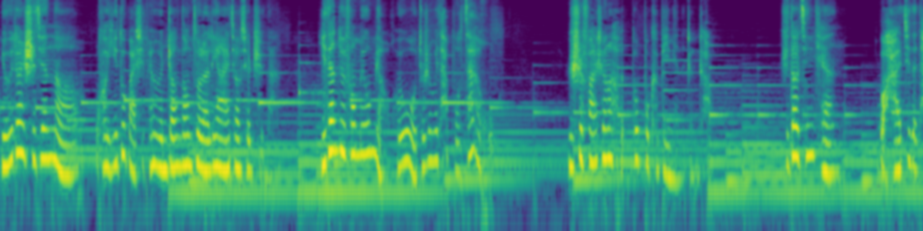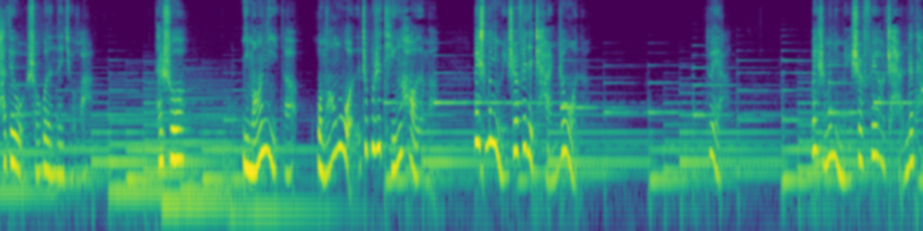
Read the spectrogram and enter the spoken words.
有一段时间呢，我一度把这篇文章当做了恋爱教学指南，一旦对方没有秒回我，我就认为他不在乎我，于是发生了很多不可避免的争。直到今天，我还记得他对我说过的那句话。他说：“你忙你的，我忙我的，这不是挺好的吗？为什么你没事非得缠着我呢？”对呀，为什么你没事非要缠着他？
